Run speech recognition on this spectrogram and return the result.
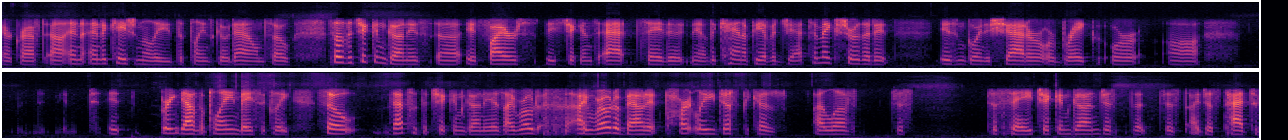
aircraft, uh, and and occasionally the planes go down. So, so the chicken gun is uh, it fires these chickens at say the you know the canopy of a jet to make sure that it isn't going to shatter or break or uh, it bring down the plane basically. So that's what the chicken gun is. I wrote I wrote about it partly just because I love just to say chicken gun. Just that just I just had to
